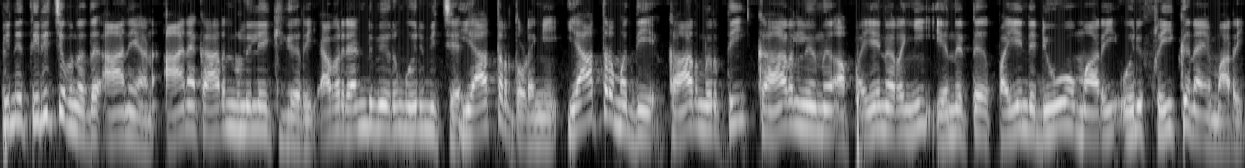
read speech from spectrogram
പിന്നെ തിരിച്ചു വന്നത് ആനയാണ്. ആന കാറിനുള്ളിലേക്ക് കയറി. അവർ രണ്ടുപേരും ഒരുമിച്ച് യാത്ര തുടങ്ങി. യാത്ര മധ്യേ കാർ നിർത്തി കാറിൽ നിന്ന് ആ പയ്യൻ ഇറങ്ങി. എന്നിട്ട് പയ്യന്റെ രൂപം മാറി ഒരു ഫ്രീക്കനായി മാറി.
